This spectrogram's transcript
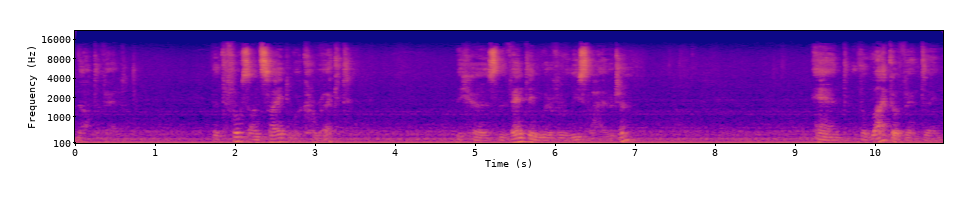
not to vent. That the folks on site were correct because the venting would have released the hydrogen, and the lack of venting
